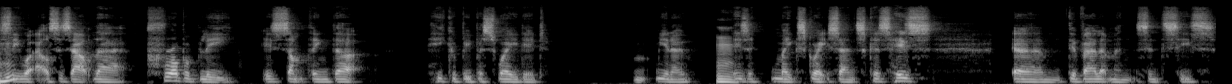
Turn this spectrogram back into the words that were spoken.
see what else is out there probably is something that he could be persuaded. You know, is a, makes great sense because his um, development since he's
